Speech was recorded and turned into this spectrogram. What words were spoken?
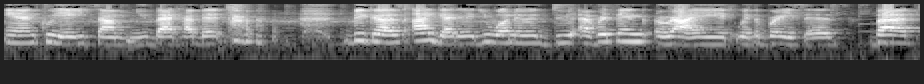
and create some new bad habits because I get it, you want to do everything right with the braces, but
